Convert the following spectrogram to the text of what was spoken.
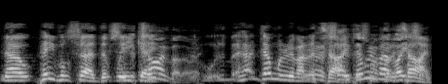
Now, people said that we the gave. time, by the way. Don't worry about the time. Don't worry about the time.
